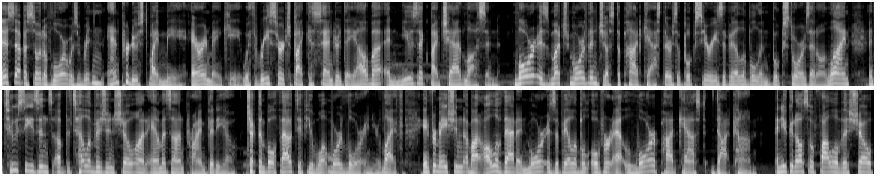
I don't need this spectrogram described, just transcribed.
This episode of Lore was written and produced by me, Aaron Mahnke, with research by Cassandra De Alba and music by Chad Lawson. Lore is much more than just a podcast. There's a book series available in bookstores and online, and two seasons of the television show on Amazon Prime Video. Check them both out if you want more lore in your life. Information about all of that and more is available over at lorepodcast.com. And you can also follow this show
